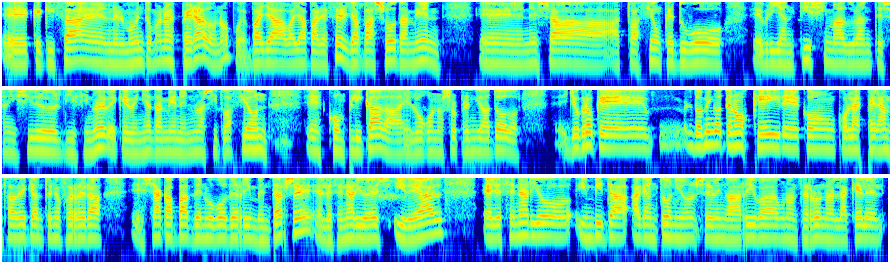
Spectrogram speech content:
eh, que quizá en el momento menos esperado, ¿no? Pues vaya, vaya a aparecer. Ya pasó también en esa actuación que tuvo eh, brillantísima durante San Isidro del 19, que venía también en una situación eh, complicada y luego nos sorprendió a todos. Eh, yo creo que el domingo tenemos que ir eh, con, con la esperanza de que Antonio Ferrera eh, sea capaz de nuevo de reinventarse. El escenario es ideal. El escenario invita a que Antonio se venga arriba, una encerrona en la que él,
